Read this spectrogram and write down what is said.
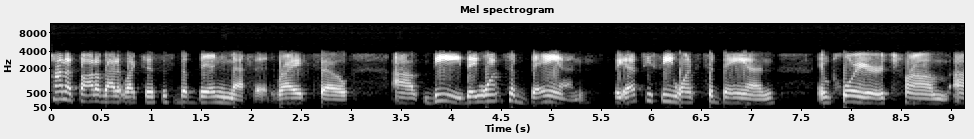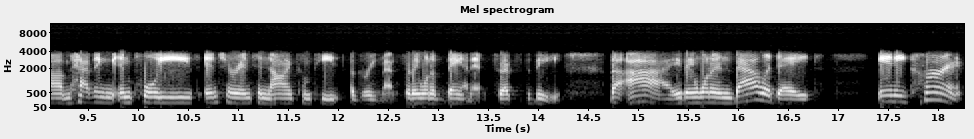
kind of thought about it like this: this is the Ben method, right? So, uh, B, they want to ban. The FTC wants to ban employers from um, having employees enter into non-compete agreements. So they want to ban it. So that's the B. The I, they want to invalidate any current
